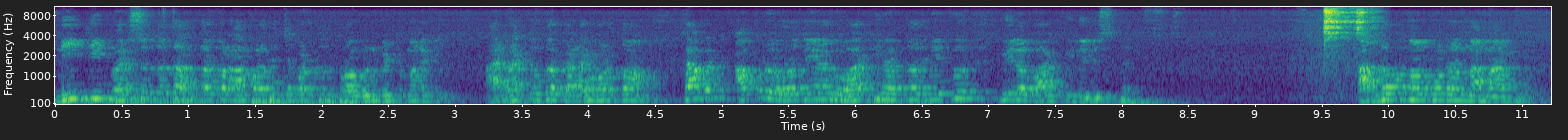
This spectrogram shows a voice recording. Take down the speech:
నీతి పరిశుద్ధత అంతా కూడా ఆపాదించబడుతుంది ప్రభుని పెట్టి మనకి. ఆయన రక్తంతో కడగబడతాం. కాబట్టి అప్పుడు హృదయంలో వాక్యం వెళ్తుంది మీకు మీలో వాక్యం నిలుస్తుంది. అర్థమవుతుంది అనుకుంటాను నా మాటలు.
